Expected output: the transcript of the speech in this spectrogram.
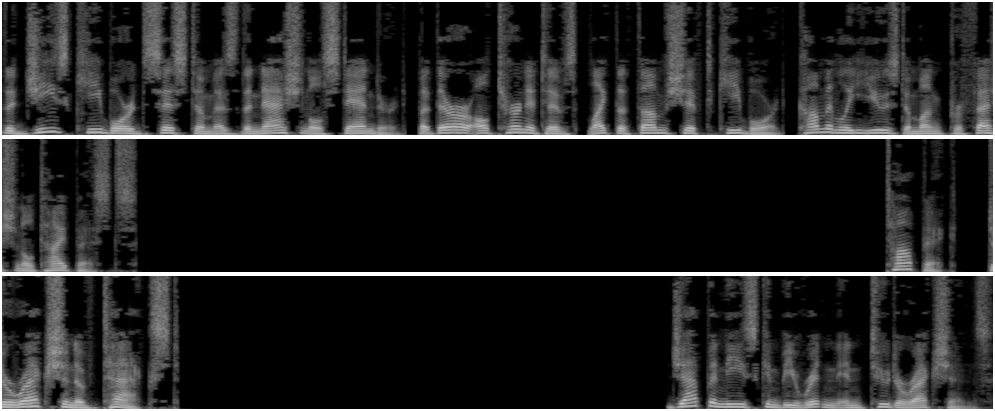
The JIS keyboard system is the national standard, but there are alternatives, like the thumb shift keyboard, commonly used among professional typists. Direction of text Japanese can be written in two directions.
